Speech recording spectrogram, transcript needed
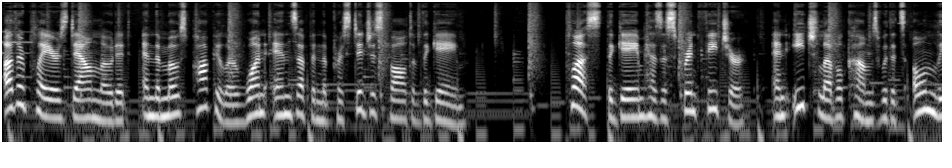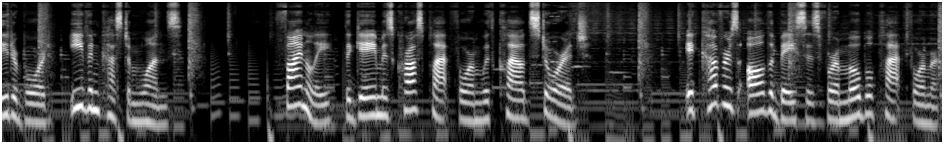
Other players download it and the most popular one ends up in the prestigious vault of the game. Plus, the game has a sprint feature, and each level comes with its own leaderboard, even custom ones. Finally, the game is cross-platform with cloud storage. It covers all the bases for a mobile platformer.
